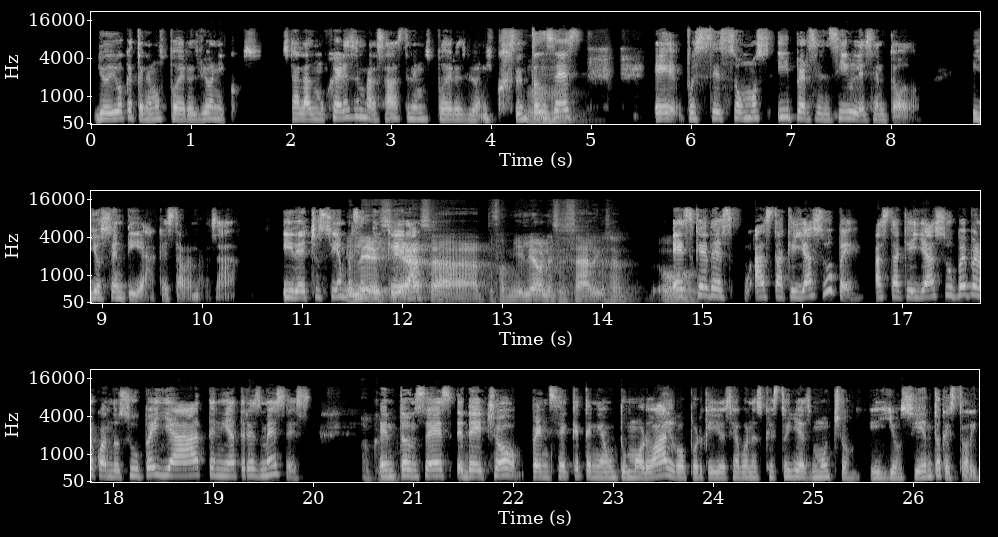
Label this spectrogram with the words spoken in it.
yo digo que tenemos poderes biónicos. O sea, las mujeres embarazadas tenemos poderes biónicos. Entonces, uh -huh. eh, pues somos hipersensibles en todo y yo sentía que estaba embarazada. Y de hecho siempre ¿Y sentí le decías que era... a tu familia o les decías algo? O sea, o... Es que des... hasta que ya supe, hasta que ya supe, pero cuando supe ya tenía tres meses. Okay. Entonces, de hecho, pensé que tenía un tumor o algo, porque yo decía, bueno, es que esto ya es mucho y yo siento que estoy.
